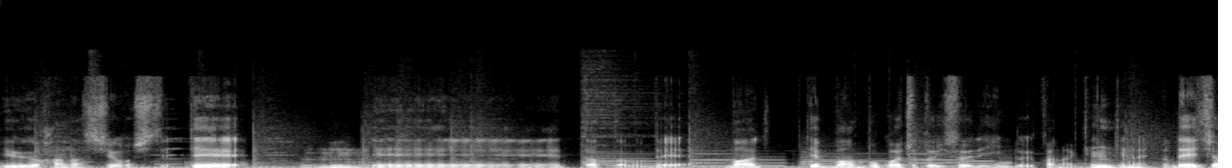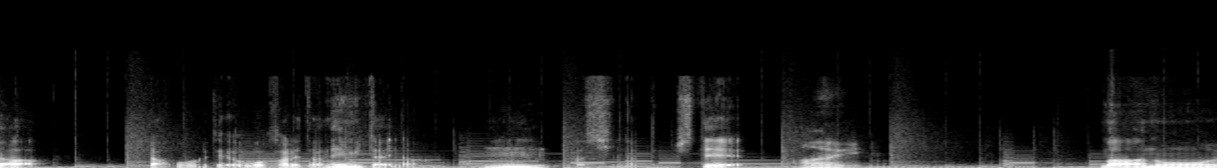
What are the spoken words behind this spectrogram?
いう話をしてて、うん。えーだったので、まあ、で、まあ、僕はちょっと急いでインド行かなきゃいけないので、じゃあ、ラホールでお別れだねみたいなうん。話になってまして、はい。まあ、あの、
